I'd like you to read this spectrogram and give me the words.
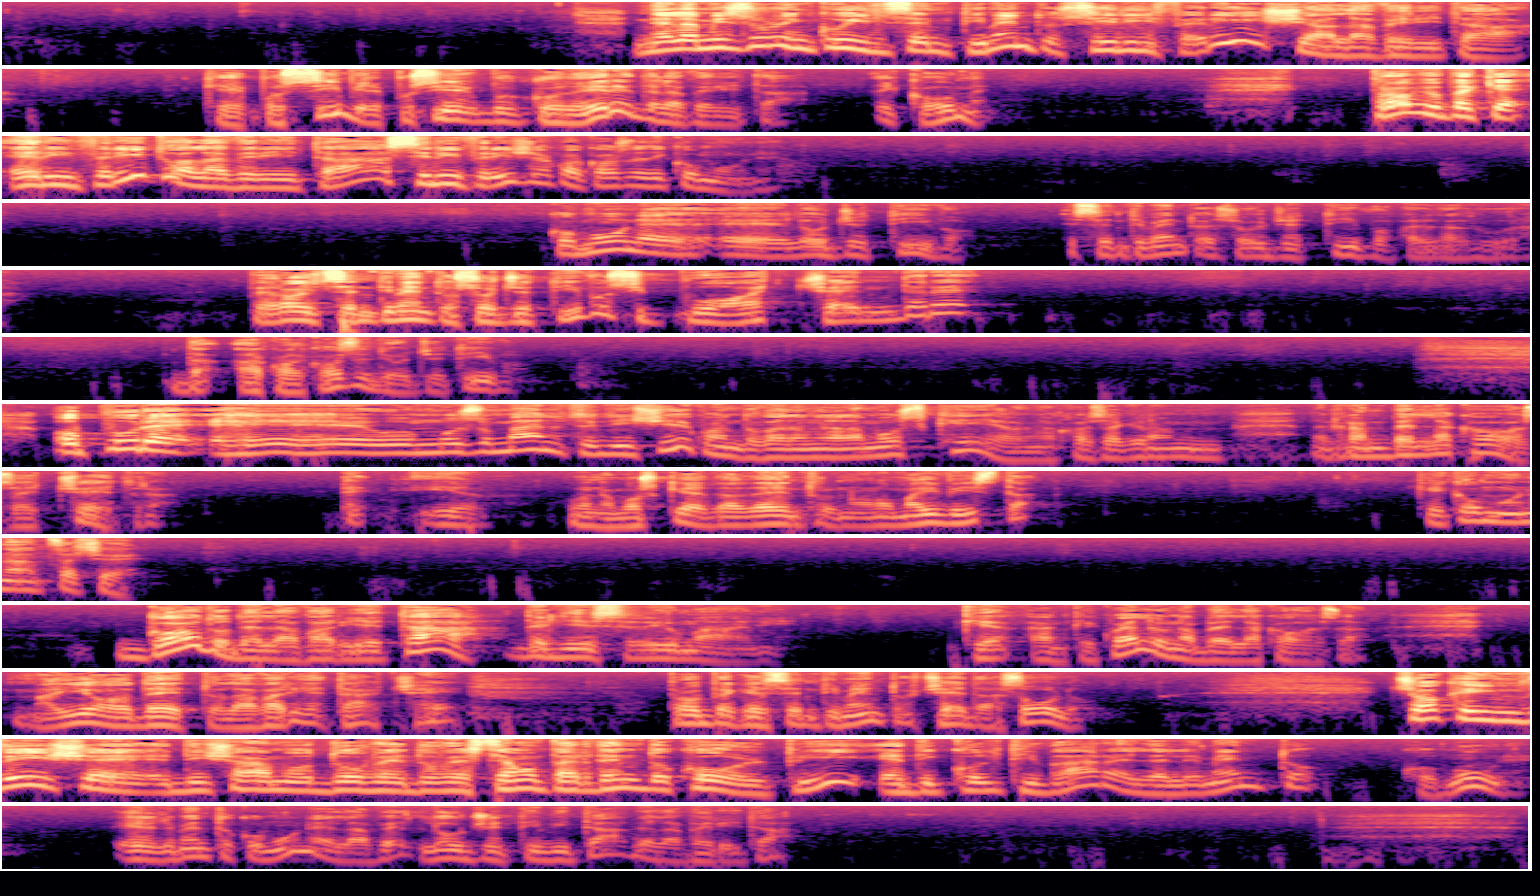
Nella misura in cui il sentimento si riferisce alla verità, che è possibile, è possibile godere della verità. E come? Proprio perché è riferito alla verità, si riferisce a qualcosa di comune. Comune è l'oggettivo, il sentimento è soggettivo per natura. Però il sentimento soggettivo si può accendere da, a qualcosa di oggettivo. Oppure eh, un musulmano ti dice io quando vado nella moschea è una, cosa gran, una gran bella cosa, eccetera. E io una moschea da dentro non l'ho mai vista, che comunanza c'è? Godo della varietà degli esseri umani, che anche quella è una bella cosa, ma io ho detto la varietà c'è, proprio perché il sentimento c'è da solo. Ciò che invece, diciamo, dove, dove stiamo perdendo colpi è di coltivare l'elemento comune, e l'elemento comune è la, l'oggettività della verità.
